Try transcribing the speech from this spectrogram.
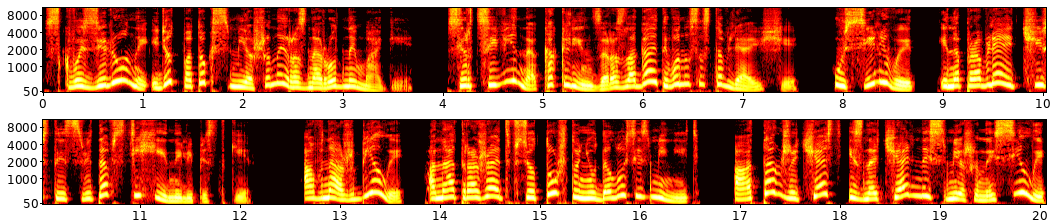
Сквозь зеленый идет поток смешанной разнородной магии. Сердцевина, как линза, разлагает его на составляющие, усиливает и направляет чистые цвета в стихийные лепестки. А в наш белый она отражает все то, что не удалось изменить, а также часть изначальной смешанной силы,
